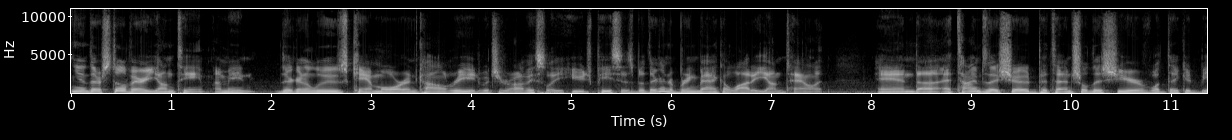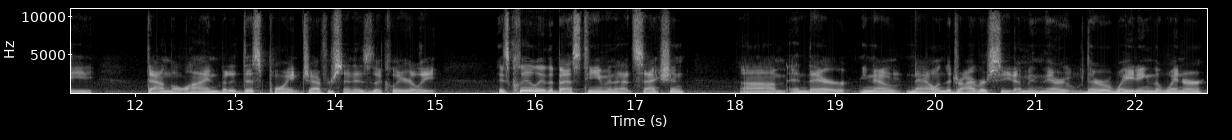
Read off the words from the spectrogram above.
you know, they're still a very young team. I mean, they're going to lose Cam Moore and Colin Reed, which are obviously huge pieces, but they're going to bring back a lot of young talent. And uh, at times they showed potential this year of what they could be down the line, but at this point, Jefferson is the clearly is clearly the best team in that section. Um, and they're you know now in the driver's seat. I mean they're they're awaiting the winner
